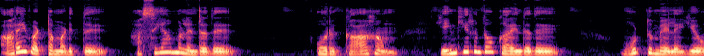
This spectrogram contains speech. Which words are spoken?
அரை வட்டம் அடித்து அசையாமல் நின்றது. ஒரு காகம் எங்கிருந்தோ கரைந்தது. ஓட்டு மேலேயோ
